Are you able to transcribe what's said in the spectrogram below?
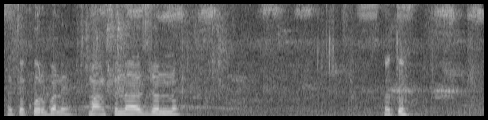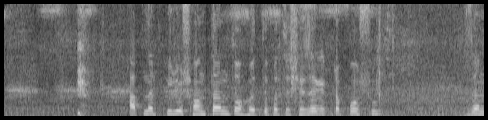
হয়তো কোরবানির মাংস নেওয়ার জন্য। হয়তো আপনার প্রিয় সন্তান তো হতে পারছে, সে জায়গায় একটা পশু, যেন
